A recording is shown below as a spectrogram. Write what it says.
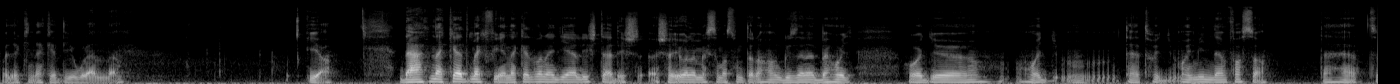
vagy aki neked jó lenne. Ja. De hát neked, meg fél, neked van egy ilyen listád, és, és ha jól emlékszem, azt mondtad a hangüzenetben, hogy, hogy, hogy, tehát, hogy, hogy minden fasza. Tehát,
